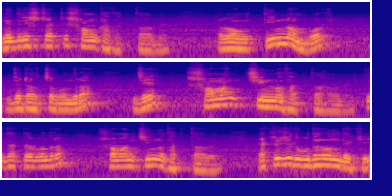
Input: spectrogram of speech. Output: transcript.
নির্দিষ্ট একটি সংখ্যা থাকতে হবে। এবং তিন নম্বর যেটা হচ্ছে বন্ধুরা যে সমান চিহ্ন থাকতে হবে। কি থাকতে হবে বন্ধুরা? সমান চিহ্ন থাকতে হবে। একটি যদি উদাহরণ দেখি,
